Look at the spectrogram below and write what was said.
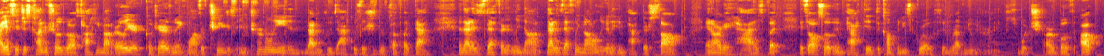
I guess it just kind of shows what I was talking about earlier. Coterra is making lots of changes internally, and that includes acquisitions and stuff like that. And that is definitely not that is definitely not only going to impact their stock, and already has, but it's also impacted the company's growth in revenue and earnings, which are both up.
